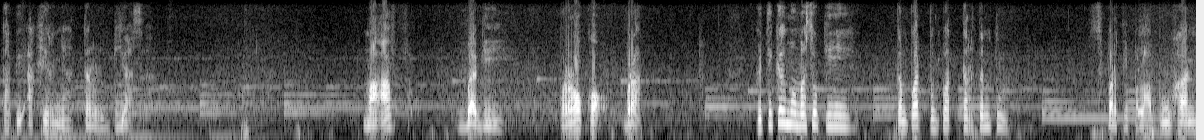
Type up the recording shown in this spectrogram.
tapi akhirnya terbiasa. Maaf bagi perokok berat. Ketika memasuki tempat-tempat tertentu, seperti pelabuhan,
